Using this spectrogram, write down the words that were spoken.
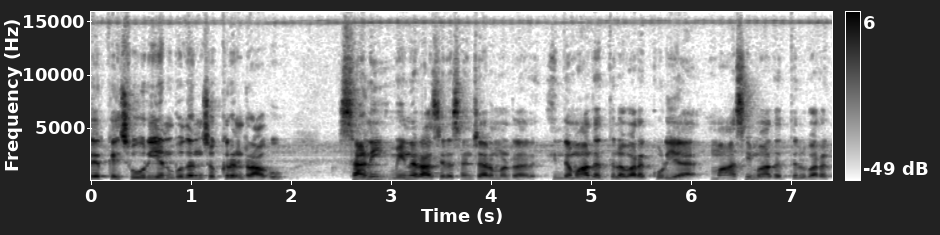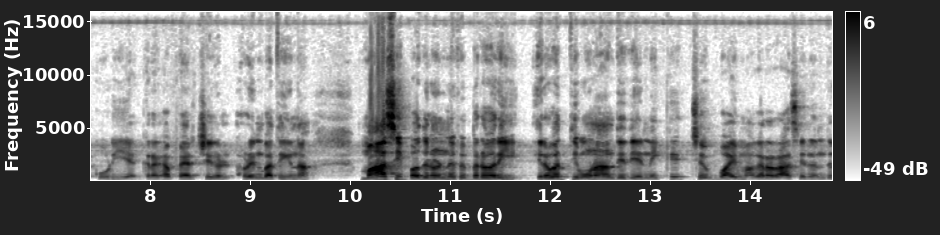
சேர்க்கை. சூரியன் புதன் சுக்கிரன் ராகு. சனி மீன ராசியில் சஞ்சாரம் பண்ணுறாரு இந்த மாதத்தில் வரக்கூடிய மாசி மாதத்தில் வரக்கூடிய கிரக பயிற்சிகள் அப்படின்னு பார்த்தீங்கன்னா மாசி பதினொன்று பிப்ரவரி இருபத்தி மூணாம் தேதி அன்னைக்கு செவ்வாய் மகர ராசியிலிருந்து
